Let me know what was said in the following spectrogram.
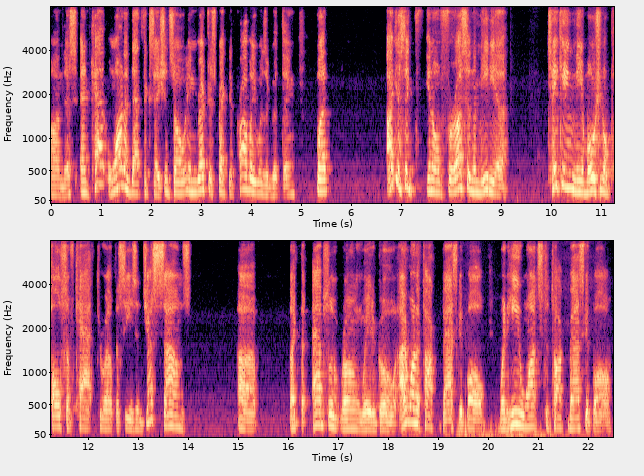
on this, and Kat wanted that fixation. So, in retrospect, it probably was a good thing. But I just think, you know, for us in the media, taking the emotional pulse of Cat throughout the season just sounds uh, like the absolute wrong way to go. I want to talk basketball when he wants to talk basketball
